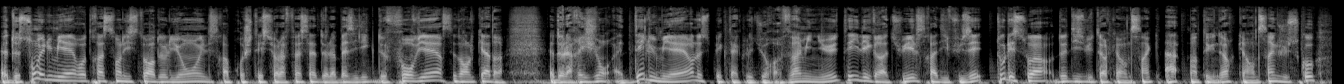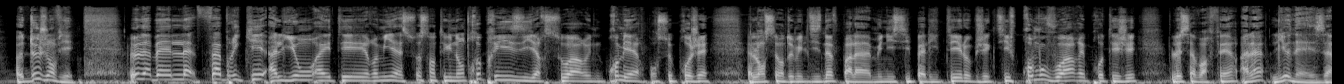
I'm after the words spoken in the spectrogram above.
de son et lumière retraçant l'histoire de Lyon. Il sera projeté sur la façade de la basilique de Fourvière. C'est dans le cadre de la région des Lumières. Le spectacle dure 20 minutes et il est gratuit. Il sera diffusé tous les soirs de 18h45 à 21h45 jusqu'au 2 janvier. Le label fabriqué à Lyon a été remis à 61 entreprises hier soir, une première pour ce projet lancé en 2019 par la municipalité. L'objectif promouvoir et protéger le savoir-faire à la lyonnaise.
